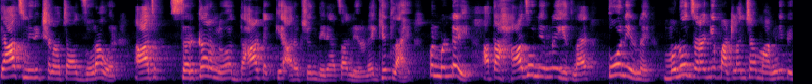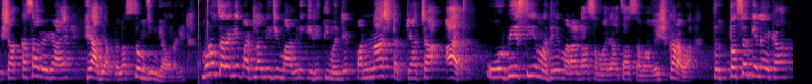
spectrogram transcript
त्याच निरीक्षणाच्या जोरावर आज सरकारनं दहा टक्के आरक्षण देण्याचा निर्णय घेतला आहे. पण मंडळी आता हा जो निर्णय घेतलाय तो निर्णय मनोज जरांगे पाटलांच्या मागणीपेक्षा कसा वेगळा आहे हे आधी आपल्याला समजून घ्यावं लागेल. मनोज जरांगे पाटलांनी जी मागणी केली ती म्हणजे पन्नास टक्क्याच्या आत ओबीसी मध्ये मराठा समाजाचा समावेश करावा. तर तसं केलंय का?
